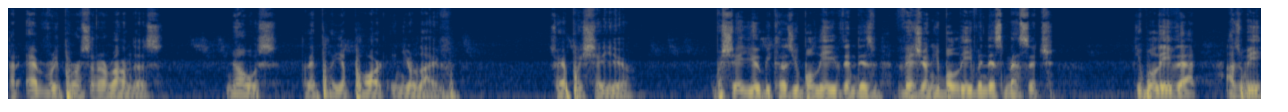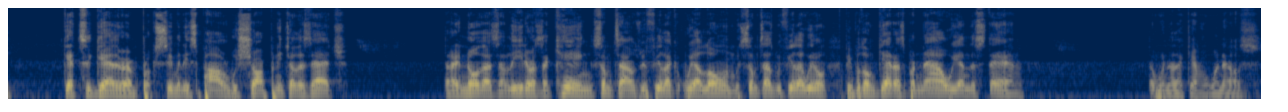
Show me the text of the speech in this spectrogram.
that every person around us knows that they play a part in your life. So I appreciate you. Appreciate you because you believed in this vision. You believe in this message. You believe that as we get together and proximity is power, we sharpen each other's edge. That I know that as a leader, as a king, sometimes we feel like we're alone. Sometimes we feel like we don't, people don't get us, but now we understand that we're not like everyone else.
